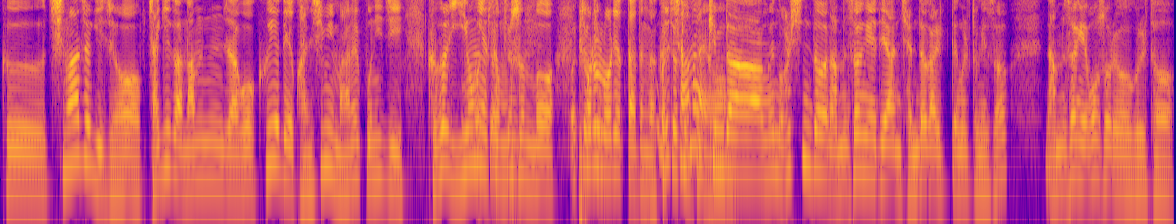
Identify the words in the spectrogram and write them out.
그 친화적이죠. 자기가 남자고 그에 대해 관심이 많을 뿐이지 그걸 이용해서 무슨 뭐 표를 노렸다든가 그렇지 않아요. 국힘당은 훨씬 더 남성에 대한 젠더 갈등을 통해서 남성의 호소력을 더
